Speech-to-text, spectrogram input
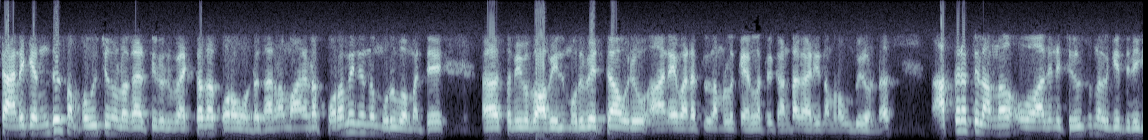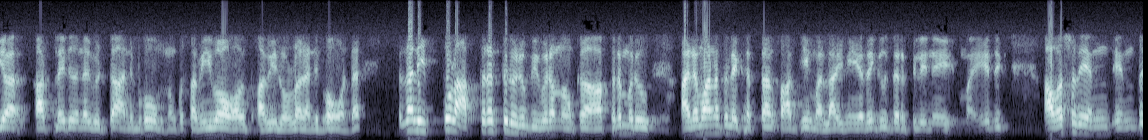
പക്ഷെ ആനയ്ക്ക് എന്ത് സംഭവിച്ചു എന്നുള്ള കാര്യത്തിൽ ഒരു വ്യക്തത കുറവുണ്ട്. കാരണം ആനയുടെ പുറമെ നിന്ന് മുറിവ് മറ്റേ സമീപ ഭാവിയിൽ മുറിവേറ്റ ഒരു ആനയെ വനത്തിൽ നമ്മൾ കേരളത്തിൽ കണ്ട കാര്യം നമ്മുടെ മുമ്പിലുണ്ട്. അത്തരത്തിൽ അന്ന് അതിന് ചികിത്സ നൽകി തിരികെ കാട്ടിലേക്ക് തന്നെ വിട്ട അനുഭവം നമുക്ക് സമീപ ഭാവിയിലുള്ള ഒരു അനുഭവമുണ്ട്. എന്നാൽ ഇപ്പോൾ അത്തരത്തിലൊരു വിവരം നമുക്ക് അത്തരം ഒരു അനുമാനത്തിലേക്ക് എത്താൻ സാധ്യമല്ല. ഇനി ഏതെങ്കിലും തരത്തിൽ ഇനി ഏത് എന്ത് എന്ത്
